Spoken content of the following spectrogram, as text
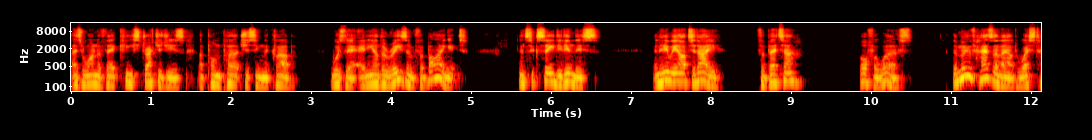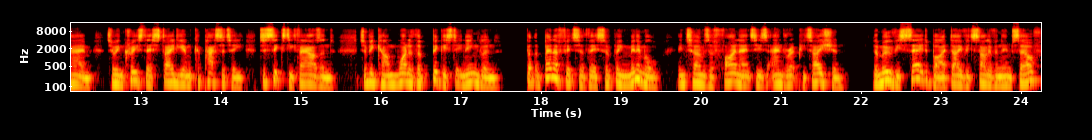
as one of their key strategies upon purchasing the club. Was there any other reason for buying it? And succeeded in this. And here we are today, for better or for worse. The move has allowed West Ham to increase their stadium capacity to 60,000 to become one of the biggest in England, but the benefits of this have been minimal in terms of finances and reputation. The move is said by David Sullivan himself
